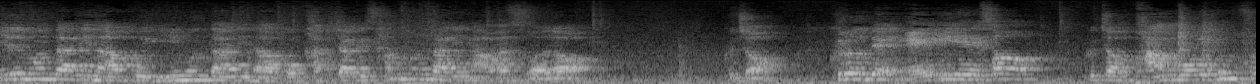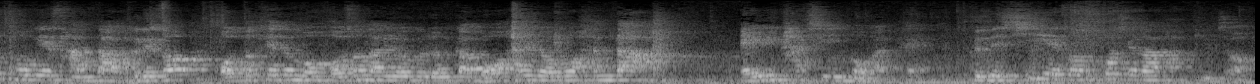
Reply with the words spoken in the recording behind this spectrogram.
1문단이 나왔고 2문단이 나왔고 갑자기 3문단이 나왔어요. 그죠? 그런데 A에서 그죠? 광고의 홍수 속에 산다. 그래서 어떻게든 뭐 벗어나려고 그러니까 뭐 하려고 한다. A 다시인 것 같아. 근데 C에서 소재가 바뀌죠.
